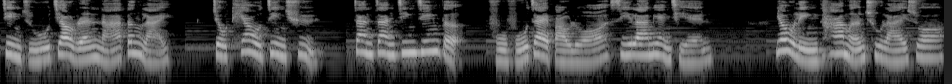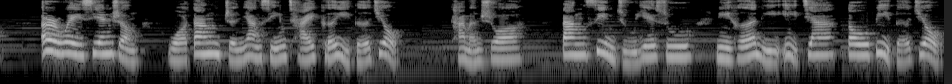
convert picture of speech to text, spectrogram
禁足叫人拿灯来，就跳进去，战战兢兢的。俯伏在保罗、希拉面前，又领他们出来说：“二位先生，我当怎样行才可以得救？”他们说：“当信主耶稣，你和你一家都必得救。”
